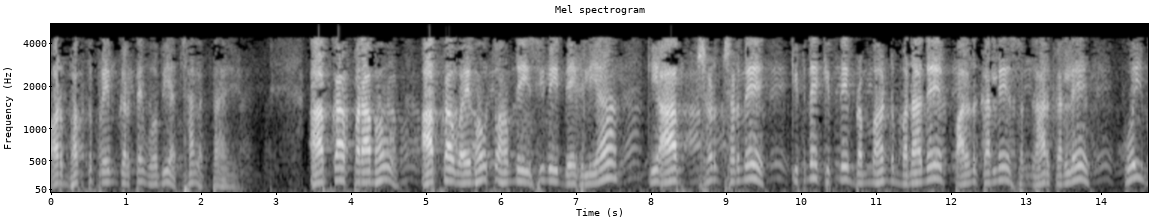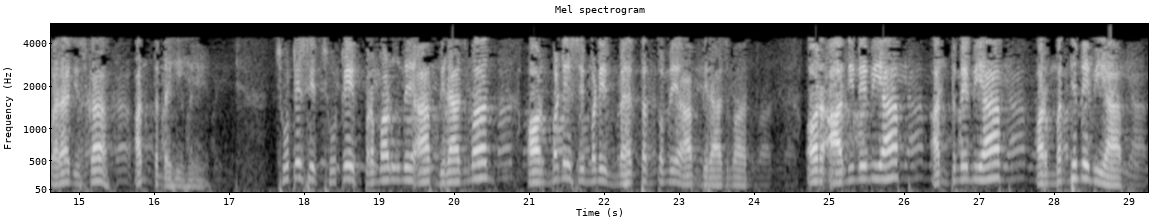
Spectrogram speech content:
और भक्त प्रेम करते हैं, वो भी अच्छा लगता है। आपका पराभव, आपका वैभव तो हमने इसी में ही देख लिया कि आप क्षण क्षण में कितने कितने ब्रह्मांड बना दे पालन कर ले, संहार कर ले, कोई महाराज इसका अंत नहीं है। छोटे से छोटे परमाणु में आप विराजमान और बड़े से बड़े महतत्व में आप विराजमान। और आदि में भी आप, अंत में भी आप और मध्य में भी आप।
